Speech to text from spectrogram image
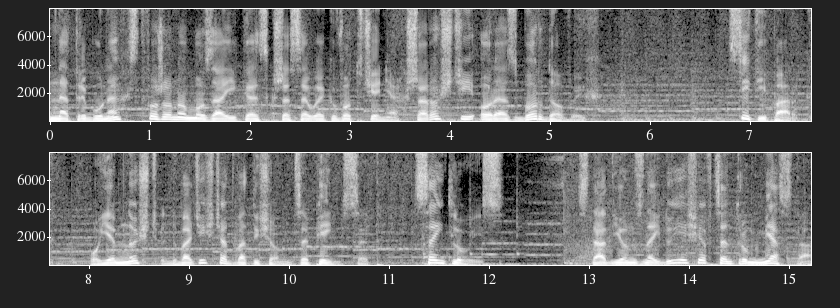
Na trybunach stworzono mozaikę z krzesełek w odcieniach szarości oraz bordowych. City Park. Pojemność 22 500. St. Louis. Stadion znajduje się w centrum miasta,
